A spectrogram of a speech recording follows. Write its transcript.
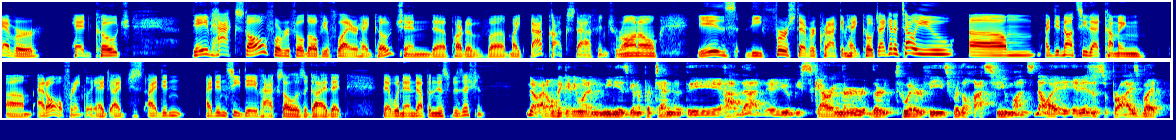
ever head coach. Dave Hakstol, former Philadelphia Flyer head coach and uh, part of uh, Mike Babcock's staff in Toronto, is the first ever Kraken head coach. I got to tell you, um, I did not see that coming um, at all. Frankly, I, I, just I didn't I didn't see Dave Hakstol as a guy that that would end up in this position. No, I don't think anyone in the media is going to pretend that they had that. You would be scouring their their Twitter feeds for the last few months. No, it, it is a surprise, but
